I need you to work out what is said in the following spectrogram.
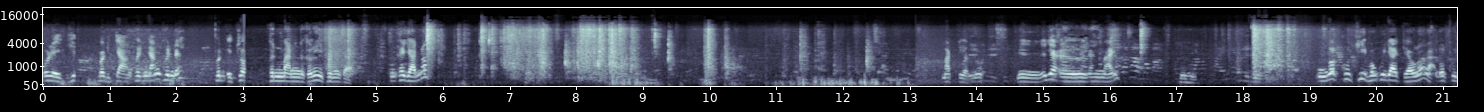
บริจิตบริจางเพิ่นยังเพิ่นเด้เพิ่นก็ชอบเพิ่นมันก็เลยเพิ่นก็เพิ่นขยันเนาะ มัดเตรียมเนาะมีเยอะแยะเลยเห็นไหมรถกู้ชีพของคุณยายแจ๋วนั่นแหละรถกู้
